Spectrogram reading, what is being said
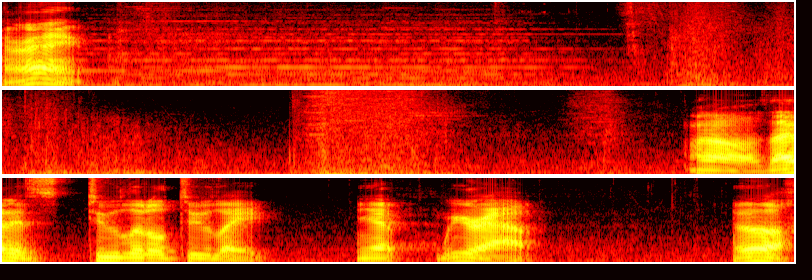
Alright. Oh, that is too little too late. Yep, we're out. Ugh.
